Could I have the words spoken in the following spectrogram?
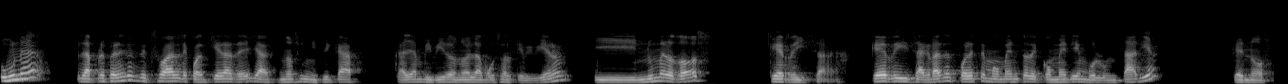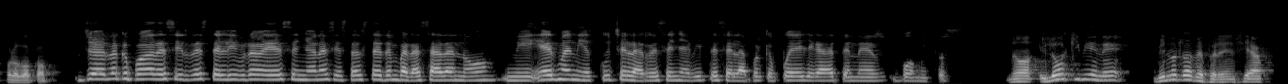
una, la preferencia sexual de cualquiera de ellas no significa que hayan vivido no el abuso al que vivieron. Y número dos, qué risa, qué risa. Gracias por este momento de comedia involuntaria que nos provocó. Yo lo que puedo decir de este libro es, señora, si está usted embarazada, no, ni es más, ni escuche la reseña, evítesela porque puede llegar a tener vómitos. No, y luego aquí viene, viene otra referencia,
